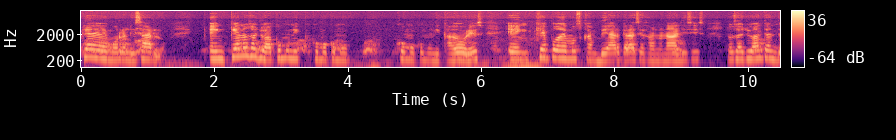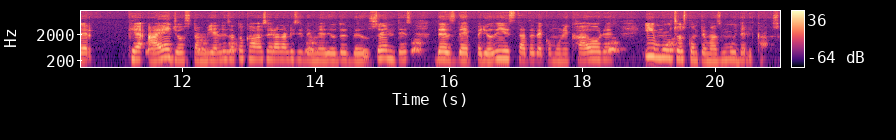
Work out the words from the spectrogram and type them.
qué debemos realizarlo en qué nos ayuda como, como, como comunicadores, en qué podemos cambiar gracias a un análisis, nos ayuda a entender que a ellos también les ha tocado hacer análisis de medios desde docentes, desde periodistas, desde comunicadores y muchos con temas muy delicados.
